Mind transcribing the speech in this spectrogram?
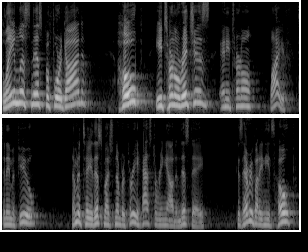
blamelessness before God, hope, eternal riches, and eternal life, to name a few. I'm going to tell you this much number three has to ring out in this day because everybody needs hope.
